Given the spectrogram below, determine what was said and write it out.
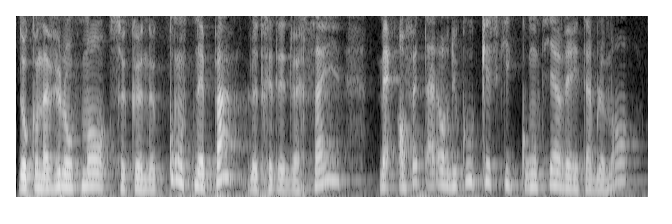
Donc, on a vu longuement ce que ne contenait pas le traité de Versailles. Mais en fait, alors du coup, qu'est-ce qu'il contient véritablement?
